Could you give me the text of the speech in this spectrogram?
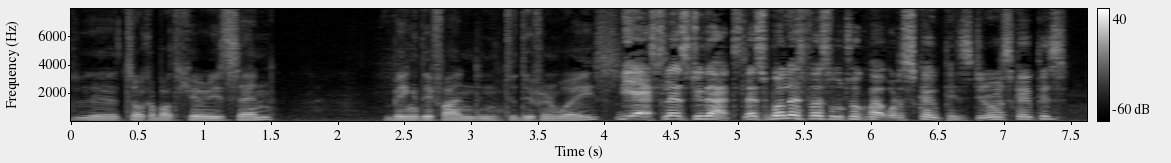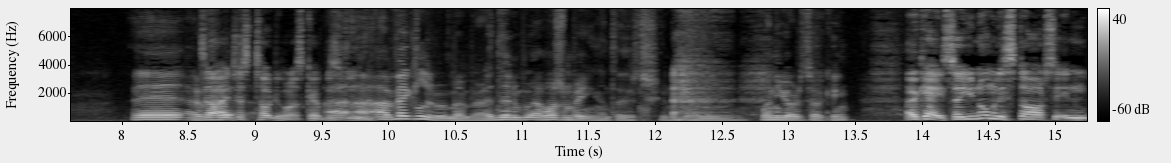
uh, talk about here is n being defined in two different ways. Yes, let's do that. Let's well, let's first of all talk about what a scope is. Do you know what a scope is? Uh, so I just told you what a scope is. I, I? I, vaguely remember. I didn't. I wasn't paying attention when you, when you were talking. Okay, so you normally start in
